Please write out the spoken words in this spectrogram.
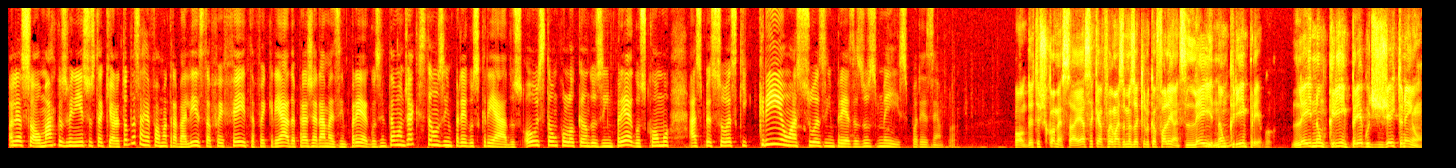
Olha só, o Marcos Vinícius está aqui. Olha, toda essa reforma trabalhista foi feita, foi criada para gerar mais empregos. Então, onde é que estão os empregos criados? Ou estão colocando os empregos como as pessoas que criam as suas empresas, os MEIs, por exemplo? Bom, deixa eu começar. Essa que foi mais ou menos aquilo que eu falei antes. Lei uhum. não cria emprego. Lei não cria emprego de jeito nenhum.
